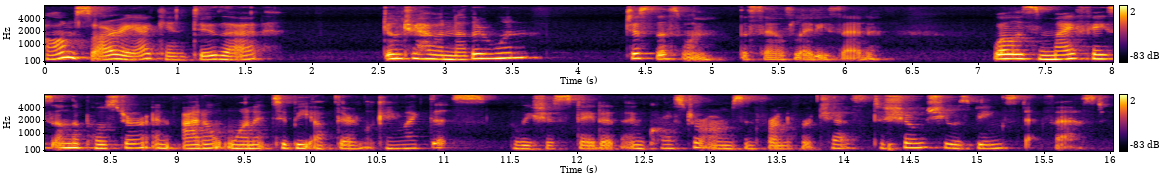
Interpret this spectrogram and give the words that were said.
Oh, I'm sorry, I can't do that. Don't you have another one? Just this one, the sales lady said. Well, it's my face on the poster, and I don't want it to be up there looking like this, Alicia stated and crossed her arms in front of her chest to show she was being steadfast.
